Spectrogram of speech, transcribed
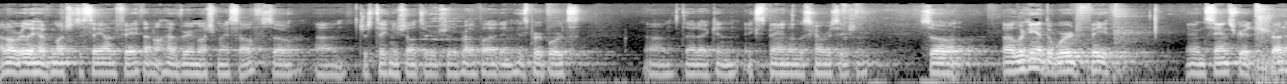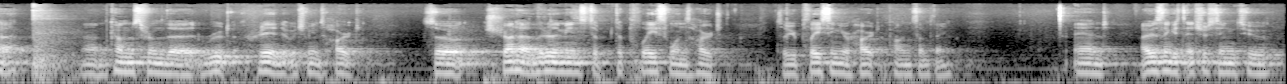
I don't really have much to say on faith. I don't have very much myself. So, um, just taking shelter of Srila Prabhupada and his purports um, that I can expand on this conversation. So, uh, looking at the word faith in Sanskrit, shraddha, comes from the root hrid, which means heart. So shraddha literally means to, to place one's heart. So you're placing your heart upon something. And I always think it's interesting to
